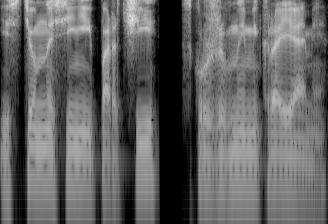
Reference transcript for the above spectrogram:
из темно-синей парчи с кружевными краями.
